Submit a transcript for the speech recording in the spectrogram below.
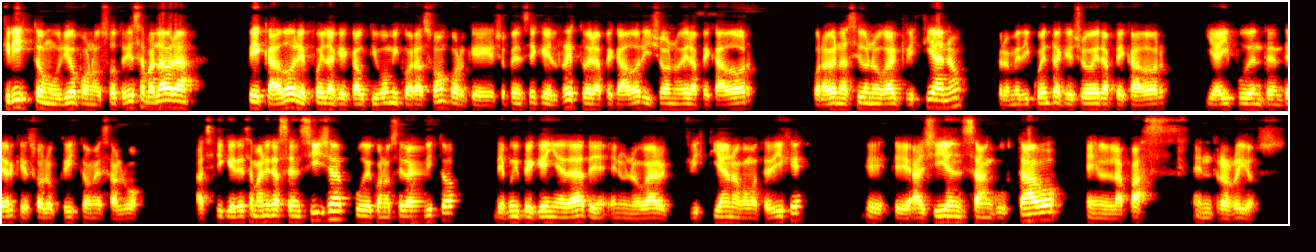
Cristo murió por nosotros. Y esa palabra pecadores fue la que cautivó mi corazón porque yo pensé que el resto era pecador y yo no era pecador por haber nacido en un hogar cristiano, pero me di cuenta que yo era pecador y ahí pude entender que solo Cristo me salvó. Así que de esa manera sencilla pude conocer a Cristo de muy pequeña edad en un hogar cristiano, como te dije, este, allí en San Gustavo, en La Paz, Entre Ríos.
